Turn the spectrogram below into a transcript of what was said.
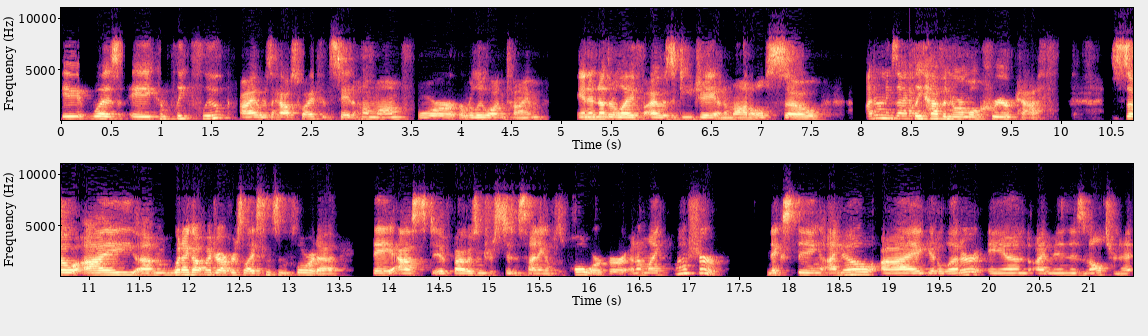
It was a complete fluke. I was a housewife and stay at home mom for a really long time. In another life, I was a DJ and a model. So, I don't exactly have a normal career path. So, I, um, when I got my driver's license in Florida, they asked if I was interested in signing up as a poll worker. And I'm like, oh, sure. Next thing I know, I get a letter and I'm in as an alternate.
